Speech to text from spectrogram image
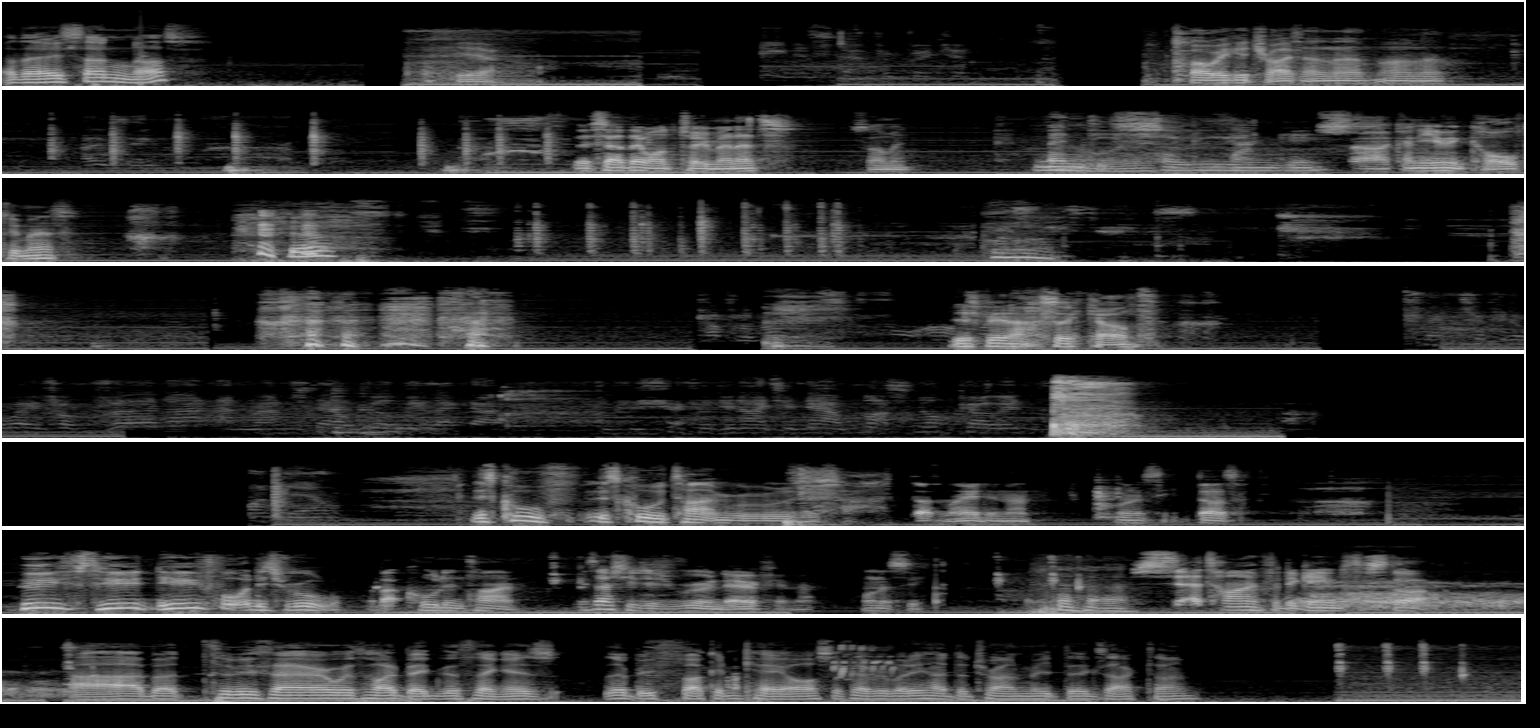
Are they sending us? Yeah. But we could try sending them. I don't know. They said they want two minutes. So I mean, Mendy's so lanky. so, uh, can you even call two minutes? yeah. Just being absolute cunt. took it away from Werner, and Ramsdale will collect that because Sheffield United now must not go in. One down. This cool, this cool time rules just ah, does my head in, man. Honestly, it does. Who who who thought of this rule about calling time? It's actually just ruined everything, man. Honestly, set a time for the games to start. Ah, but to be fair, with how big the thing is, there'd be fucking chaos if everybody had to try and meet the exact time.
